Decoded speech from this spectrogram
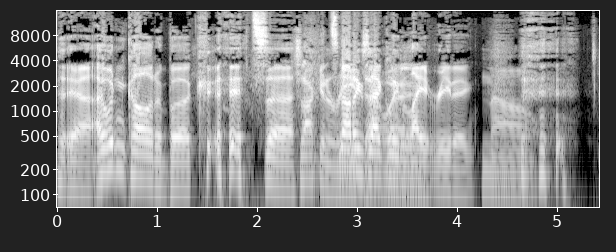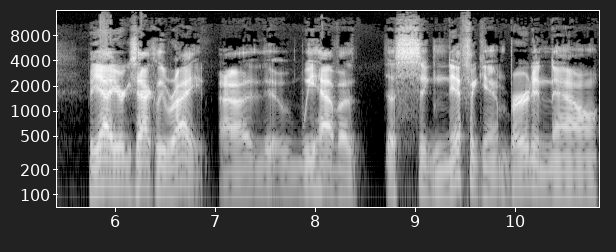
yeah, I wouldn't call it a book. It's uh, it's not going to. It's not exactly light reading. No. but yeah, you're exactly right. Uh, we have a, a significant burden now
